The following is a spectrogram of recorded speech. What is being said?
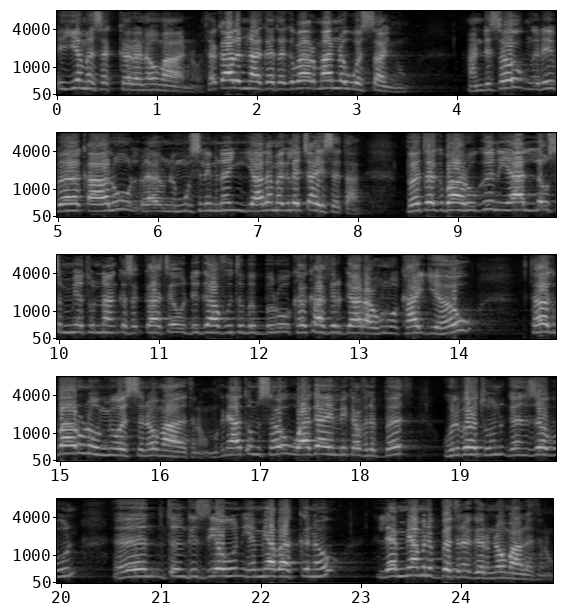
እየመሰከረ ነው ማለት ነው። ተቃልና ከተግባር ማን ነው ወሳኙ አንድ ሰው እንግዲህ በቃሉ ሙስሊም ነኝ ያለ መግለጫ ይሰጣል። በተግባሩ ግን ያለው ስሜቱና እንቅስቃሴው ድጋፉ ትብብሩ ከካፊር ጋር ሁኖ ካየኸው ተግባሩ ነው የሚወስነው ማለት ነው። ምክንያቱም ሰው ዋጋ የሚከፍልበት ጉልበቱን ገንዘቡን ጊዜውን የሚያባክነው ለሚያምንበት ነገር ነው ማለት ነው።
